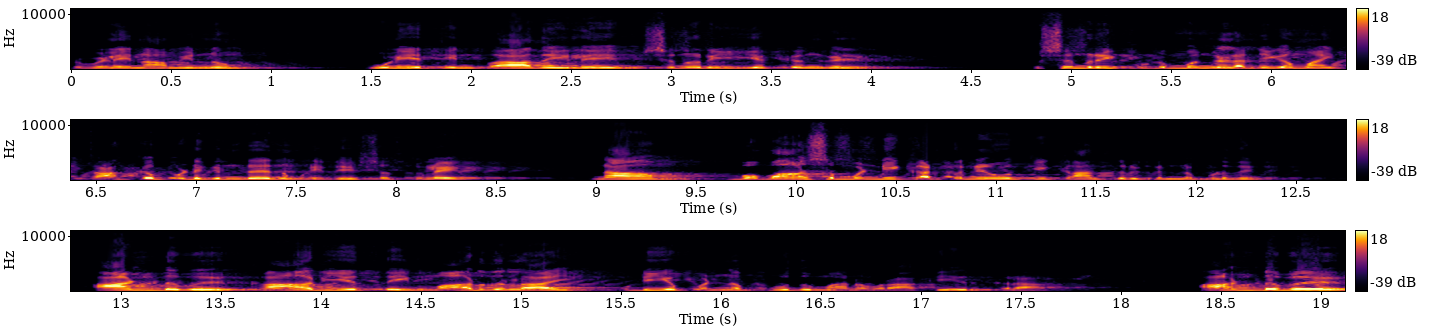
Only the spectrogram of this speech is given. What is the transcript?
ஒருவேளை நாம் இன்னும் ஊழியத்தின் பாதையிலே மிஷினரி இயக்கங்கள் மிஷினரி குடும்பங்கள் அதிகமாய் தாக்கப்படுகின்ற நம்முடைய தேசத்திலே நாம் உபவாசம் பண்ணி கர்த்தனை நோக்கி காத்திருக்கின்ற பொழுது ஆண்டவர் காரியத்தை மாறுதலாய் முடிய பண்ண போதுமானவராக இருக்கிறார். ஆண்டவர்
